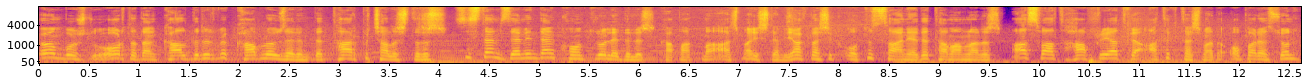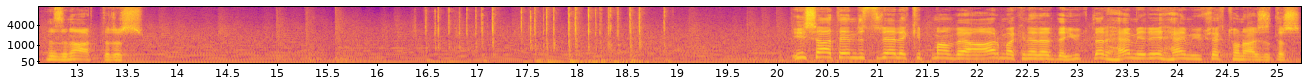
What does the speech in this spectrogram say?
ön boşluğu ortadan kaldırır ve kablo üzerinde tarpı çalıştırır. Sistem zeminden kontrol edilir. Kapatma açma işlemi yaklaşık 30 saniyede tamamlanır. Asfalt, hafriyat ve atık taşımada operasyon hızını arttırır. İnşaat endüstriyel ekipman ve ağır makinelerde yükler hem iri hem yüksek tonajlıdır.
